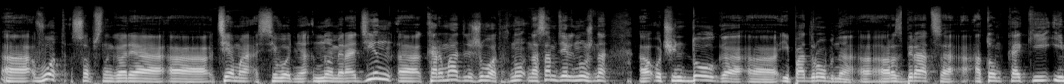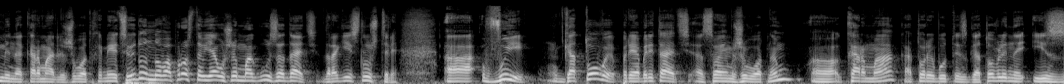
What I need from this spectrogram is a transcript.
А, вот, собственно говоря, а, тема сегодня номер один. А, корма для животных. Ну, на самом деле нужно очень долго и подробно разбираться о том, какие именно корма для животных имеются в виду, но вопрос-то я уже могу задать, дорогие слушатели. Вы готовы приобретать своим животным корма, которые будут изготовлены из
